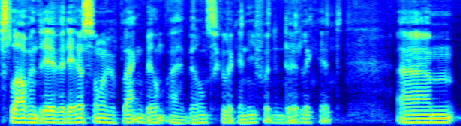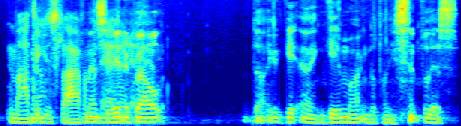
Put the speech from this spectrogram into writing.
slavendrijverij op sommige plekken. Bij, eh, bij ons gelukkig niet, voor de duidelijkheid. Ehm, Matige slaven. Mensen weten ook wel dat een ga- een game maken dat dat niet simpel is.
